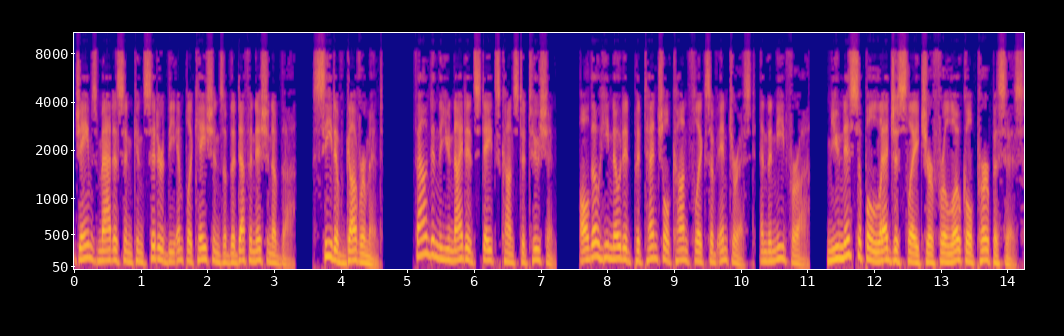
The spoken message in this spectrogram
James Madison considered the implications of the definition of the seat of government, found in the United States Constitution. Although he noted potential conflicts of interest, and the need for a municipal legislature for local purposes,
